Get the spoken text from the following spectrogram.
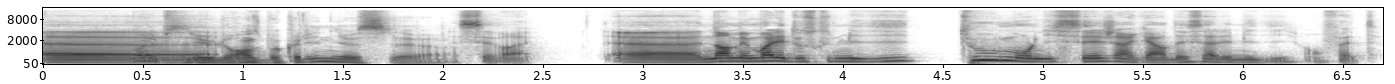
Euh, Ouais, et puis il y a eu Laurence Boccolini aussi. euh. C'est vrai. Euh, non, mais moi, les 12 coups de midi, tout mon lycée, j'ai regardé ça les midis, en fait.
